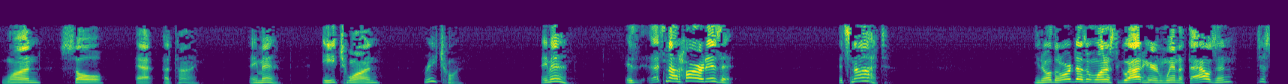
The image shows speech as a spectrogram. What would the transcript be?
One soul at a time. Amen. Each one reach one. Amen. Is, that's not hard, is it? It's not. You know, the Lord doesn't want us to go out here and win a thousand, just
